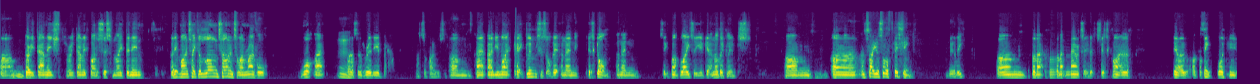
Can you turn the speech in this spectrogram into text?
um, very damaged, very damaged by the system they've been in, and it might take a long time to unravel what that mm. person's really about. I suppose, um, and, and, you might get glimpses of it, and then it's gone, and then six months later you get another glimpse, um, uh, and so you're sort of fishing, really, um, for that for that narrative. It's it's quite a, you know, I think working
